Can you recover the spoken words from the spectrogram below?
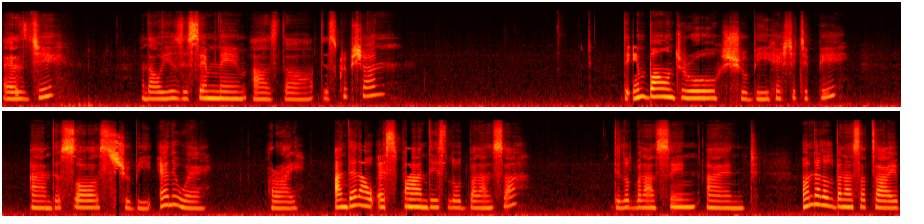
SG and I'll use the same name as the description. The inbound rule should be HTTP and the source should be anywhere. Alright. And then I'll expand this load balancer the load balancing and under load balancer type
